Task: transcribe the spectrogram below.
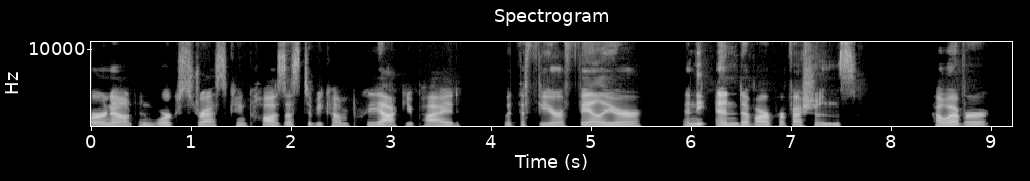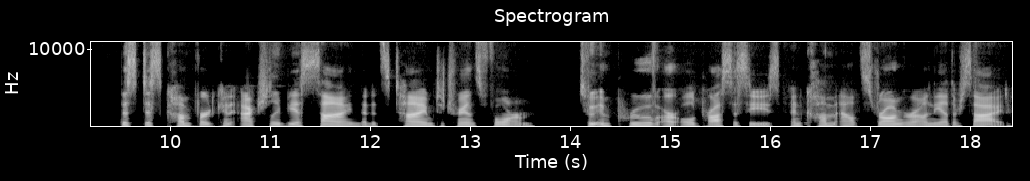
burnout and work stress can cause us to become preoccupied with the fear of failure, and the end of our professions. However, this discomfort can actually be a sign that it's time to transform, to improve our old processes and come out stronger on the other side.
